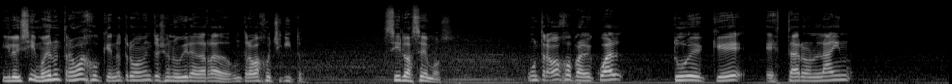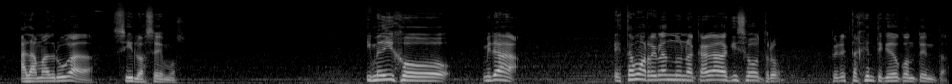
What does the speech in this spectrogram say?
Y lo hicimos. Era un trabajo que en otro momento yo no hubiera agarrado, un trabajo chiquito. Sí lo hacemos. Un trabajo para el cual tuve que estar online a la madrugada. Sí lo hacemos. Y me dijo, mira, estamos arreglando una cagada que hizo otro, pero esta gente quedó contenta.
